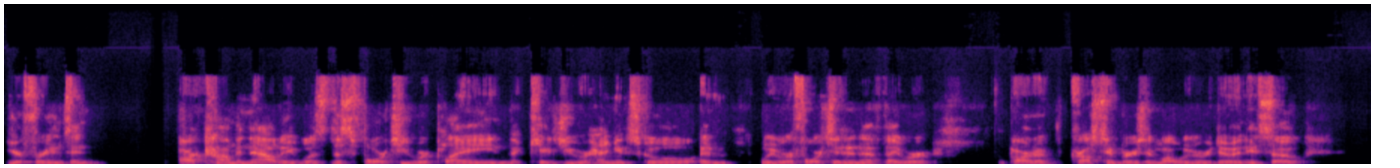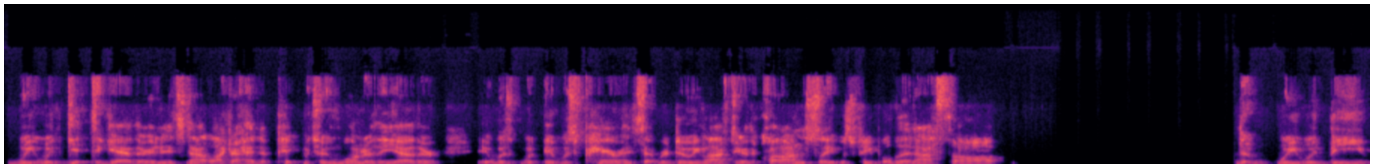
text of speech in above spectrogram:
your friends. And our commonality was the sports you were playing, the kids you were hanging at school. And we were fortunate enough, they were part of Cross Timbers and what we were doing. And so we would get together and it's not like I had to pick between one or the other. It was it was parents that were doing life together. Quite honestly, it was people that I thought that we would be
